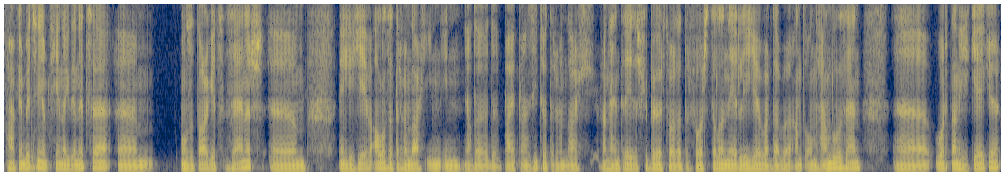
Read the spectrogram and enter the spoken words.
Ga ik een beetje in op hetgeen dat ik daarnet zei. Um, onze targets zijn er. Um, en gegeven alles dat er vandaag in, in ja, de, de pipeline zit, wat er vandaag van handtraders gebeurt, waar dat er voorstellen neerliggen, waar dat we aan het onderhandelen zijn, uh, wordt dan gekeken.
